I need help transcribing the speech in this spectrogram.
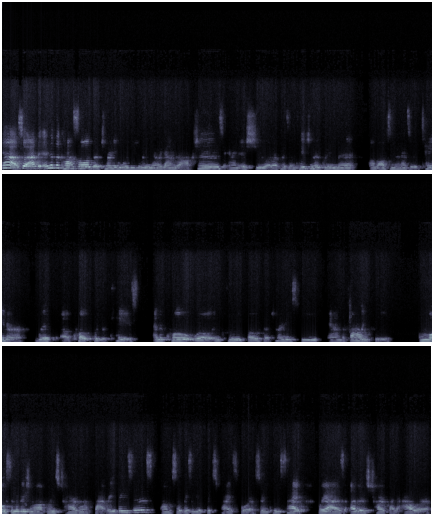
Yeah, so at the end of the consult, the attorney will usually narrow down your options and issue a representation agreement, um, also known as a retainer, with a quote for your case. And the quote will include both the attorney's fee and the filing fee. Most immigration law firms charge on a flat rate basis, um, so basically a fixed price for a certain case type, whereas others charge by the hour.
